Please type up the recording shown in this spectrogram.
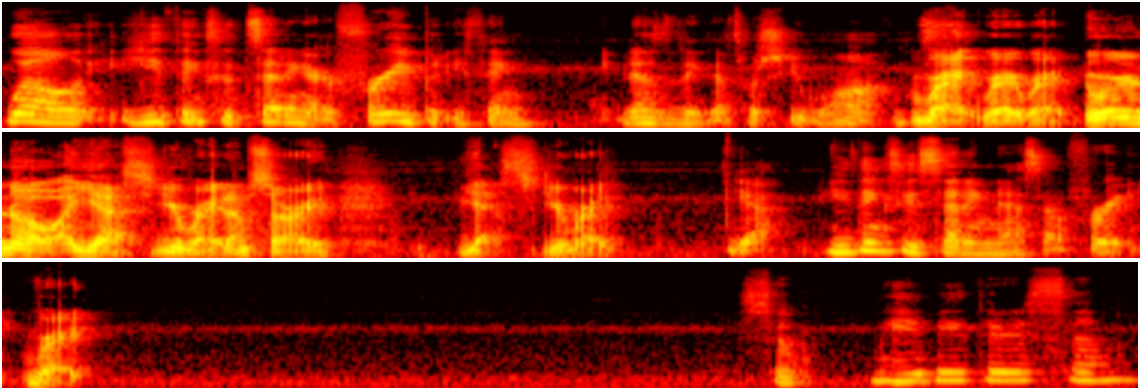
Well, he thinks it's setting her free, but he think he doesn't think that's what she wants. Right, right, right. Or no, yes, you're right. I'm sorry. Yes, you're right. Yeah. He thinks he's setting Nassau free. Right. So maybe there's some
